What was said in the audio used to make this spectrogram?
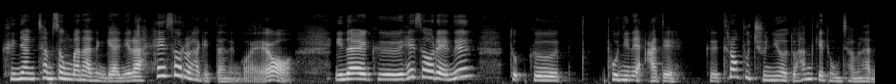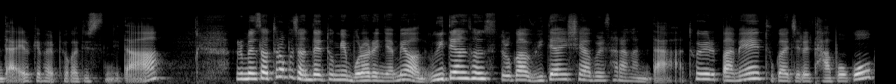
그냥 참석만 하는 게 아니라 해설을 하겠다는 거예요. 이날 그 해설에는 그 본인의 아들 그 트럼프 주니어도 함께 동참을 한다 이렇게 발표가 됐습니다. 그러면서 트럼프 전 대통령이 뭐라 그랬냐면 위대한 선수들과 위대한 시합을 사랑한다. 토요일 밤에 두 가지를 다 보고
